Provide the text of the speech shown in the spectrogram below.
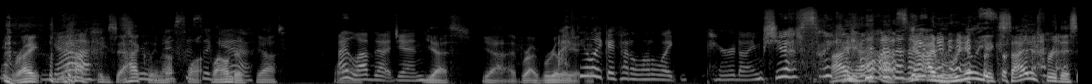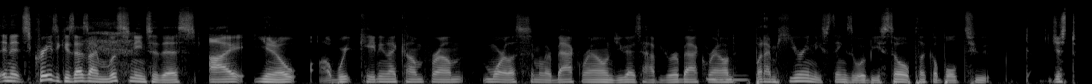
Right. Yeah, exactly. Not fla- flounder. gift. Yeah. I love that, Jen. Yes. Yeah. I, I really. I feel like I've had a lot of like paradigm shifts. Like, I have. yeah, I'm really excited for this, and it's crazy because as I'm listening to this, I, you know, uh, we, Katie and I come from more or less a similar background. You guys have your background, Mm-hmm. but I'm hearing these things that would be so applicable to just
